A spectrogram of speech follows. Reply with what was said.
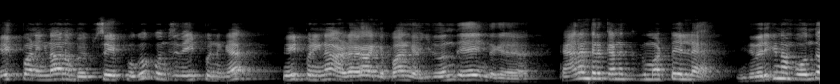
கிளிக் பண்ணிங்கன்னா நம்ம வெப்சைட் போகும் கொஞ்சம் வெயிட் பண்ணுங்கள் வெயிட் பண்ணிங்கன்னா அழகாக இங்கே பாருங்கள் இது வந்து இந்த கேலண்டர் கணக்குக்கு மட்டும் இல்லை. இது வரைக்கும் நம்ம வந்து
